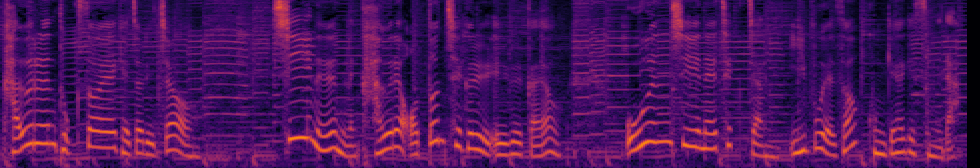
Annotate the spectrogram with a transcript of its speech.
가을은 독서의 계절이죠. 시인은 가을에 어떤 책을 읽을까요? 오은 시인의 책장 2부에서 공개하겠습니다.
